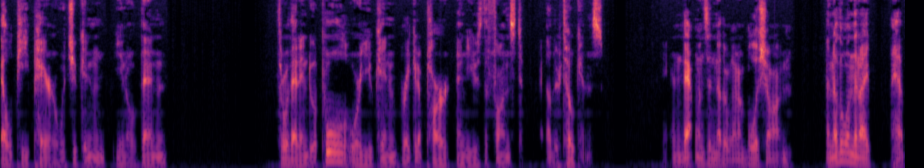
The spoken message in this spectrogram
LP pair, which you can, you know, then throw that into a pool, or you can break it apart and use the funds to other tokens. And that one's another one I'm bullish on. Another one that I have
